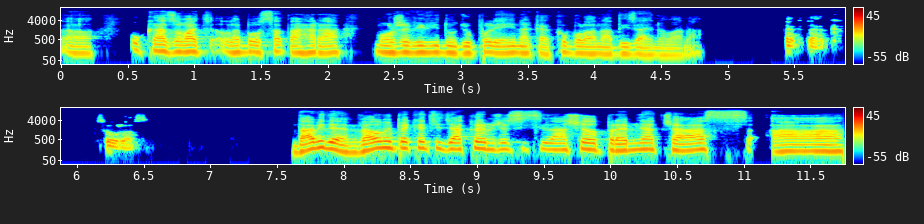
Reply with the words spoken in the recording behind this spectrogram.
uh, ukazovať, lebo sa tá hra môže vyvinúť úplne inak, ako bola nadizajnovaná. Tak, tak, súhlas. Davide, veľmi pekne ti ďakujem, že si si našiel pre mňa čas a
